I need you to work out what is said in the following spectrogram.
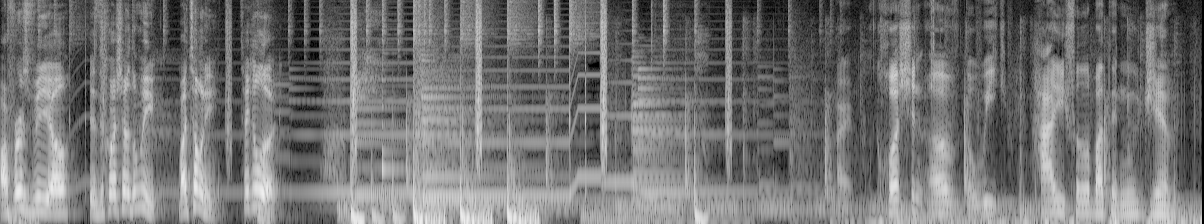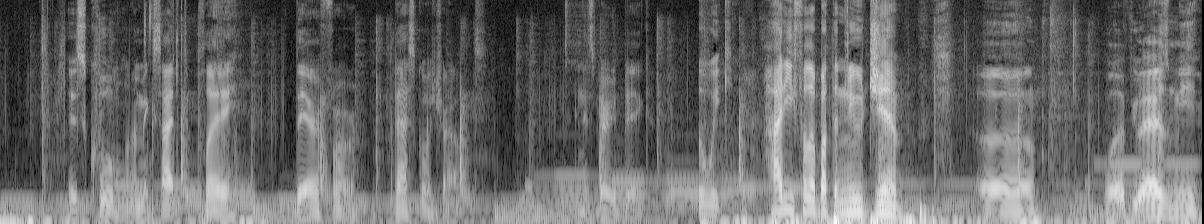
Our first video is the question of the week by Tony. Take a look. All right. Question of the week. How do you feel about the new gym? It's cool. I'm excited to play there for basketball tryouts. And it's very big. The week. How do you feel about the new gym? Uh, well, if you ask me,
